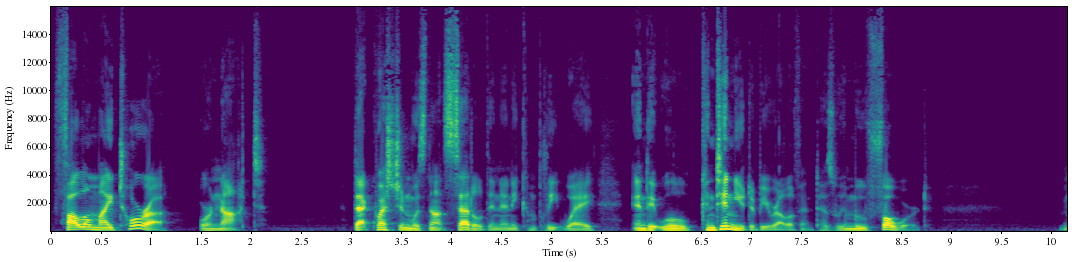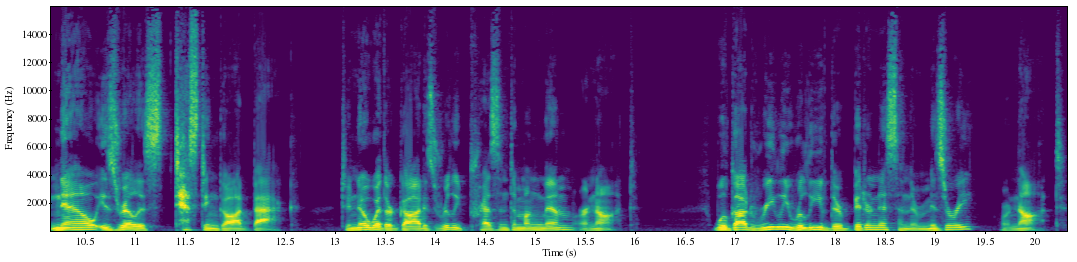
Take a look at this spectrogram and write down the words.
follow my Torah or not. That question was not settled in any complete way, and it will continue to be relevant as we move forward. Now Israel is testing God back to know whether God is really present among them or not. Will God really relieve their bitterness and their misery or not?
